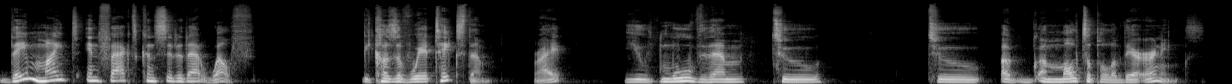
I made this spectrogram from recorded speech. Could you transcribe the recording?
they might in fact consider that wealth because of where it takes them, right? You've moved them to, to a, a multiple of their earnings,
